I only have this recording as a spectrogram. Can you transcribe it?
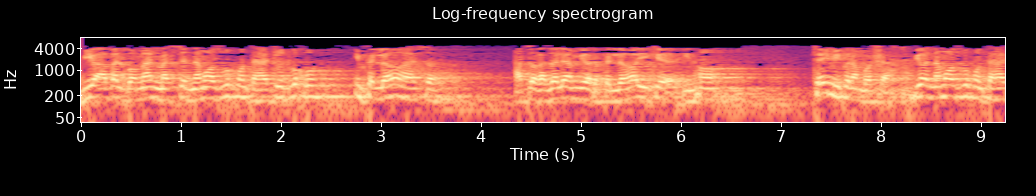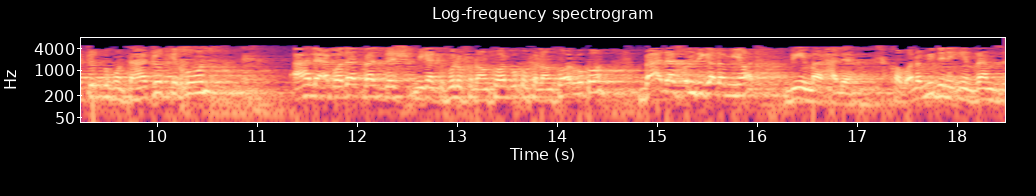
بیا اول با من مسجد نماز بخون تهجد بخون. این پله ها هست حتی غزالی هم میاره. پله هایی که اینها طی می‌کنن با شخص. بیا نماز بخون تهجد بخون. تهجد که خون اهل عبادت بعد بهش میگن که فلان کار بکن فلان کار بکن. بعد از اون دیگه میاد؟ به این مرحله. خب حالا می‌دونی این رمز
